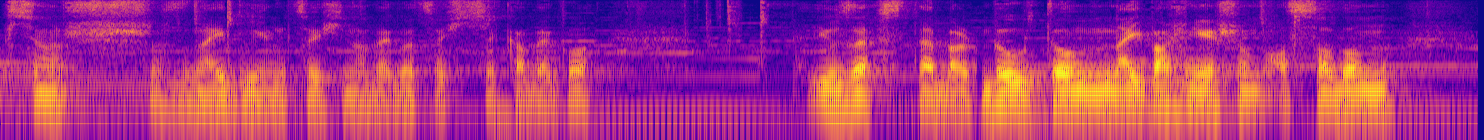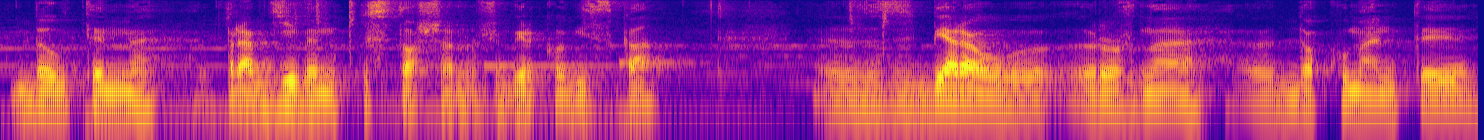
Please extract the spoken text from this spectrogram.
wciąż znajduję coś nowego, coś ciekawego. Józef Stebel był tą najważniejszą osobą, był tym prawdziwym pustoszem Żbirkowiska. Zbierał różne dokumenty,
